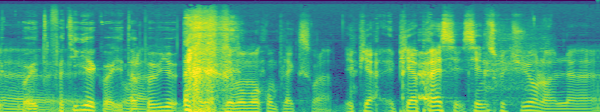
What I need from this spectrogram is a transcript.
Il doit être fatigué, quoi. Il est un peu vieux. des, des moments complexes, voilà. Et puis, et puis après, c'est c'est une structure, la- la-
